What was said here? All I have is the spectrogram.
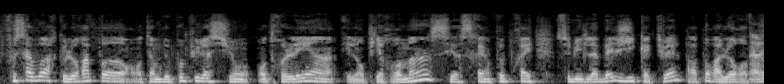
Il faut savoir que le rapport en termes de population entre les Huns et l'empire romain, ce serait à peu près celui de la Belgique actuelle par rapport à l'Europe. Ah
